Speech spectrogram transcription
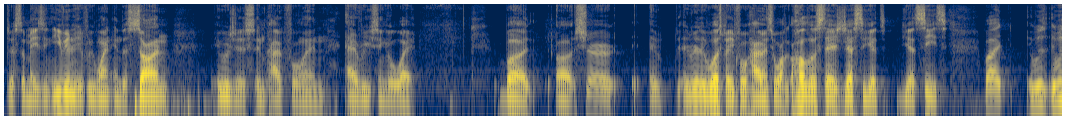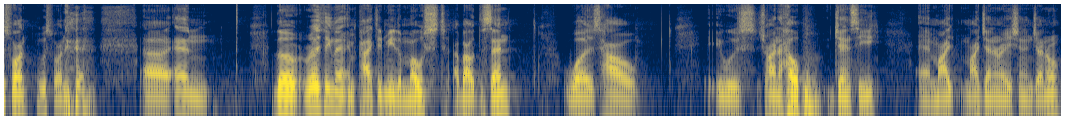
just amazing. Even if we went in the sun, it was just impactful in every single way. But uh, sure, it, it really was painful having to walk all those stairs just to get get seats. But it was it was fun. It was fun. uh, and the really thing that impacted me the most about the Sen was how it was trying to help Gen Z and my my generation in general,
